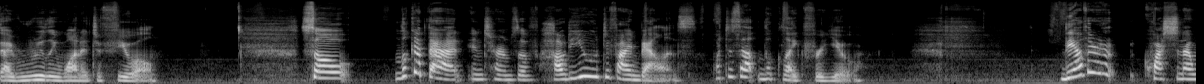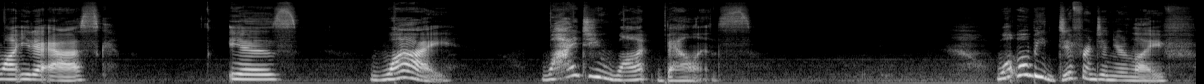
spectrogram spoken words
I really wanted to fuel. So look at that in terms of how do you define balance? What does that look like for you? The other question I want you to ask is why? Why do you want balance? What will be different in your life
